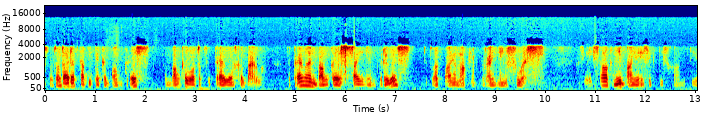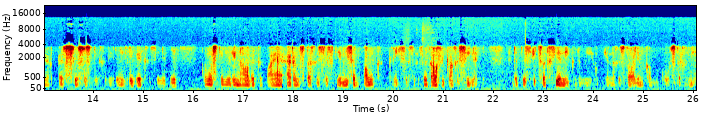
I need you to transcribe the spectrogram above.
Ons moet onthou dat Capitec 'n bank is. 'n Banke word op vertroue gebou. Vertroue in banke is fyn en broos. Word baie maklik brein en foos. As hierdie saak nie baie effektief gehanteer is soos ons dit gedurende hierdie week gesien het nie, kom ons teen hierdie naweek 'n baie ernstige sistemiese bankkrisis in Suid-Afrika gesien het. En dit is iets wat geen ekonomie op enige stadium kan bekostig nie.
